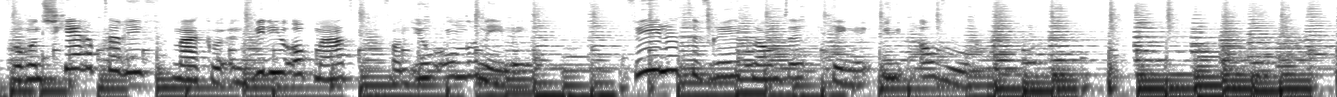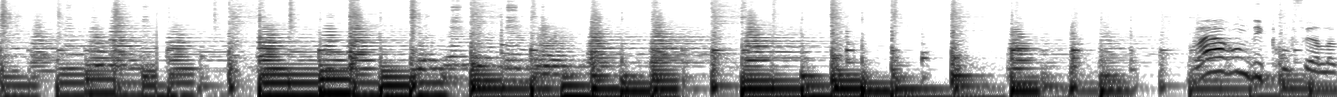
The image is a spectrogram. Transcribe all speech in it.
Voor een scherp tarief maken we een video op maat van uw onderneming. Tevreden klanten gingen u al voor. Waarom die Profilm?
